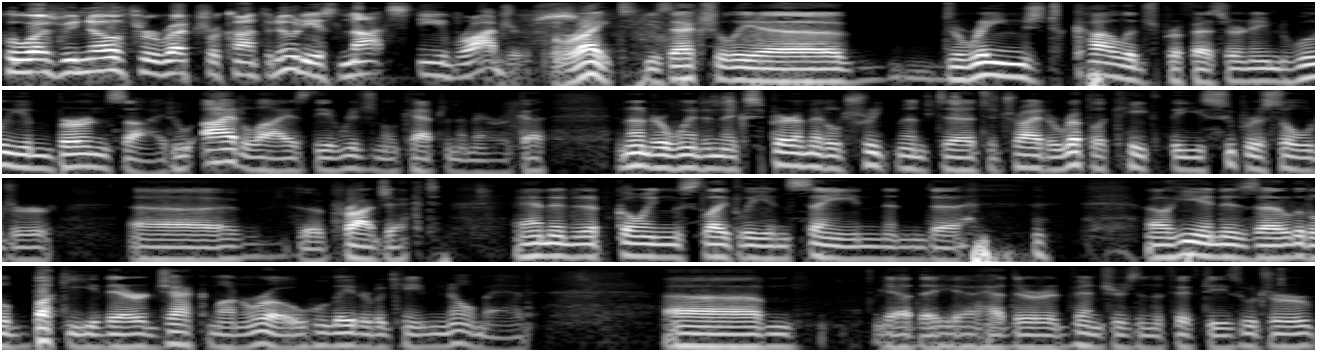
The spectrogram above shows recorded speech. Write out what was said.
Who, as we know through retro continuity, is not Steve Rogers. Right. He's actually a deranged college professor named William Burnside who idolized the original Captain America and underwent an experimental treatment uh, to try to replicate the super soldier uh, project and ended up going slightly insane and uh, well he and his uh, little Bucky there Jack Monroe who later became Nomad um, yeah, they uh, had their adventures in the 50s, which were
